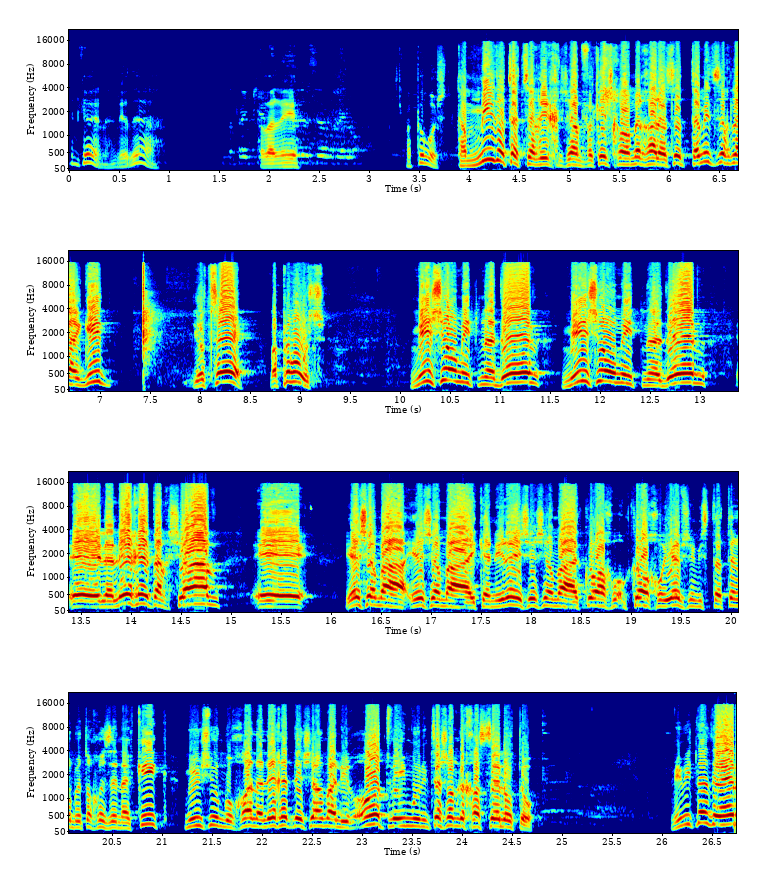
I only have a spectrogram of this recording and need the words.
כן, כן, אני יודע. אבל אני... מה פירוש? תמיד אתה צריך, כשהמפקד שלך אומר לך לעשות, תמיד צריך להגיד, יוצא, מה פירוש? מישהו מתנדב, מישהו מתנדב אה, ללכת עכשיו, אה, יש שם, יש שם, כנראה שיש שם כוח, כוח אויב שמסתתר בתוך איזה נקיק, מישהו מוכן ללכת לשם לראות, ואם הוא נמצא שם לחסל אותו. מי מתנדב?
